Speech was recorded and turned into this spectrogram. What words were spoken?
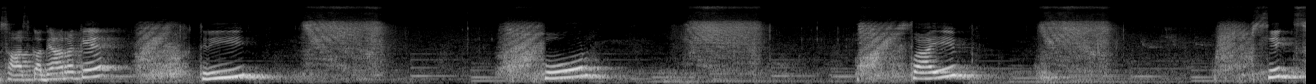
सांस का ध्यान रखें। Three four five six,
